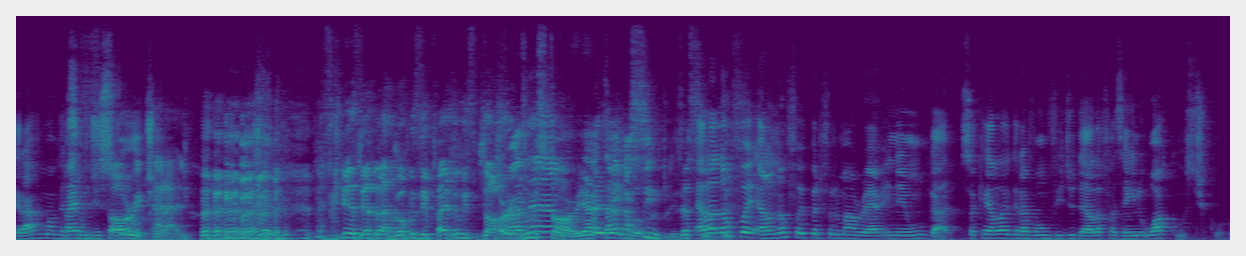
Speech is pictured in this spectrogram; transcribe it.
grava uma versão Faz de story, estúdio. caralho. faz que nem a Selena Gomes e faz um story. Faz um Não, story, é, por é- é exemplo, simples, é simples. Ela não, foi, ela não foi performar Rare em nenhum lugar. Só que ela gravou um vídeo dela fazendo o acústico.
